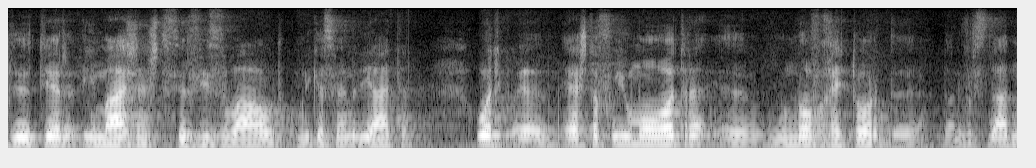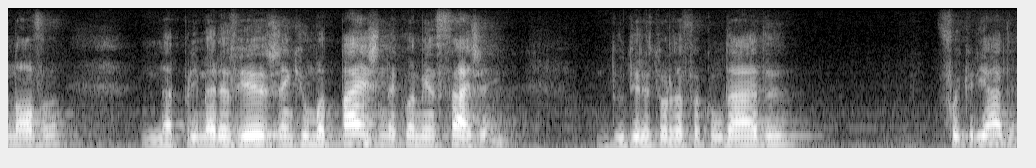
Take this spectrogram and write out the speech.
de ter imagens, de ser visual, de comunicação imediata. Uh, esta foi uma outra, uh, o novo reitor de, da Universidade Nova, na primeira vez em que uma página com a mensagem do diretor da faculdade foi criada.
